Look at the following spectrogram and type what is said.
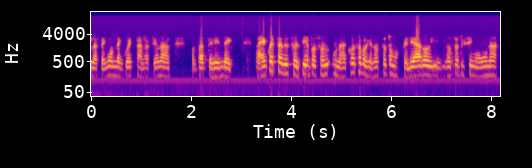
la segunda encuesta nacional por parte del INDEC. Las encuestas de uso del tiempo son una cosa porque nosotros hemos peleado y nosotros hicimos una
